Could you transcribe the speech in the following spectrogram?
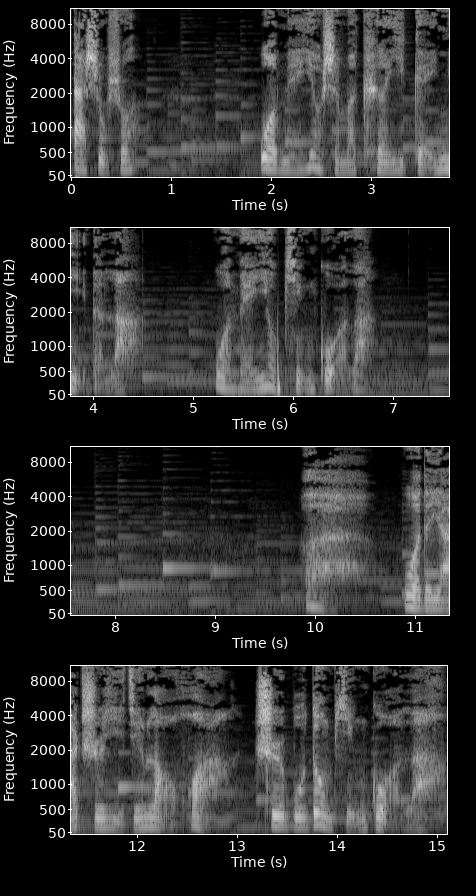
大树说：“我没有什么可以给你的了，我没有苹果了。唉，我的牙齿已经老化，吃不动苹果了。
